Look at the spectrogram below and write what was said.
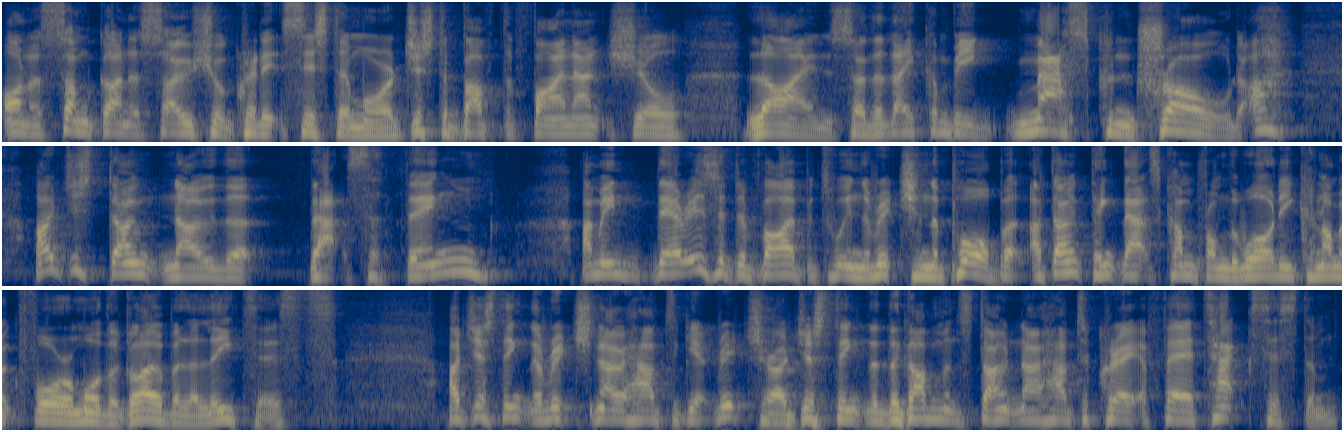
on a, some kind of social credit system or just above the financial line so that they can be mass controlled. I, I just don't know that that's a thing. I mean, there is a divide between the rich and the poor, but I don't think that's come from the World Economic Forum or the global elitists. I just think the rich know how to get richer. I just think that the governments don't know how to create a fair tax system.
